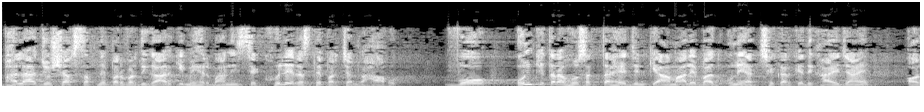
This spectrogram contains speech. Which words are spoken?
بھلا جو شخص اپنے پروردگار کی مہربانی سے کھلے رستے پر چل رہا ہو، وہ ان کی طرح ہو سکتا ہے جن کے اعمال بد انہیں اچھے کر کے دکھائے جائیں، اور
